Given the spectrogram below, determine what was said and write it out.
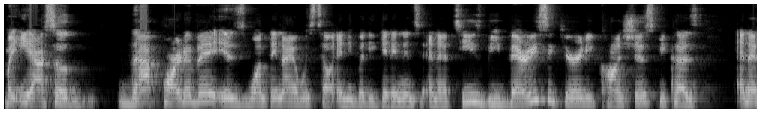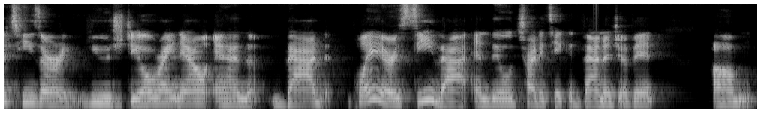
but yeah, so that part of it is one thing I always tell anybody getting into NFTs, be very security conscious because NFTs are a huge deal right now and bad players see that and they'll try to take advantage of it. Um,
